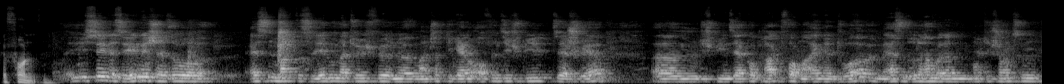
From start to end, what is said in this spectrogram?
gefunden. Ich sehe das ähnlich. Also Essen macht das Leben natürlich für eine Mannschaft, die gerne offensiv spielt, sehr schwer. Ähm, die spielen sehr kompakt vor dem eigenen Tor. Im ersten Drittel haben wir dann noch die Chancen,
